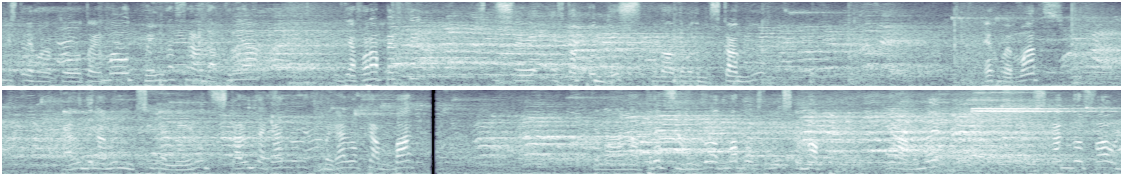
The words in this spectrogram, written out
Επιστρέφουν από το time out 50-43 η διαφορά πέφτει στους ε, 7 πόντους μετά το τίποτα του Σκάγκου έχουμε μάτς. Καλούνται να μείνουν ψύχρεμοι. Οι Roots καλούνται να κάνουν μεγάλο comeback και να ανατρέψουν την εικόνα του μάτου στη μέση και μπαπ για να δούμε. Σκάγκος φάουλ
